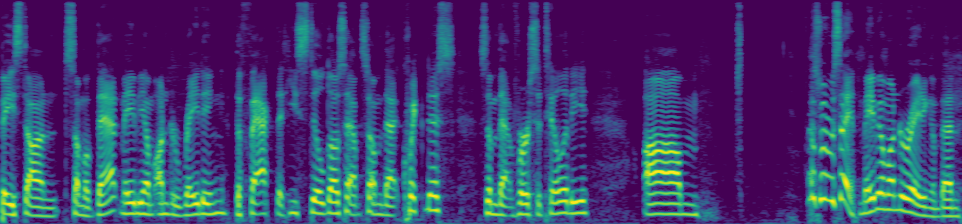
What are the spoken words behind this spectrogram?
based on some of that. Maybe I'm underrating the fact that he still does have some of that quickness, some of that versatility. Um, that's what I'm saying. Maybe I'm underrating him, Ben.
